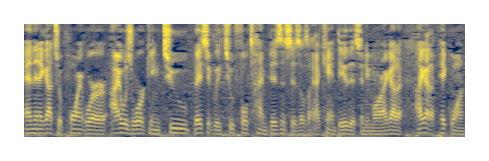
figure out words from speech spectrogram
And then it got to a point where I was working two, basically two full time businesses. I was like, I can't do this anymore. I gotta, I gotta pick one.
